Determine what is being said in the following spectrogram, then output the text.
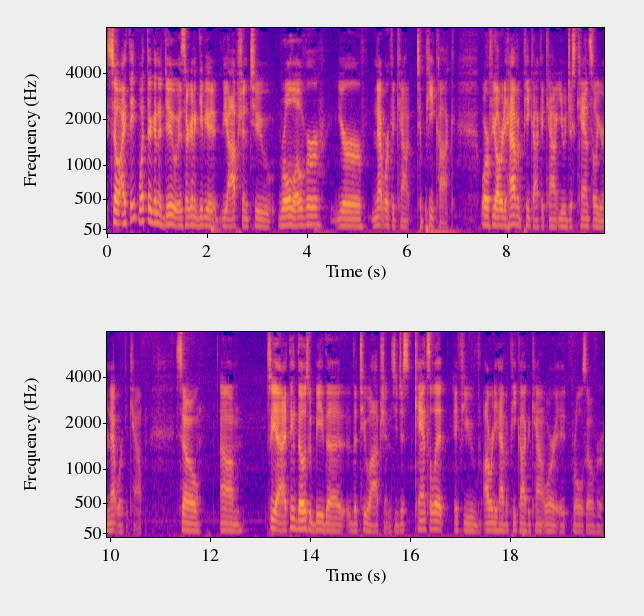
So I think what they're going to do is they're going to give you the option to roll over your network account to Peacock, or if you already have a Peacock account, you would just cancel your network account. So um, so yeah, I think those would be the the two options. You just cancel it if you already have a Peacock account, or it rolls over.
